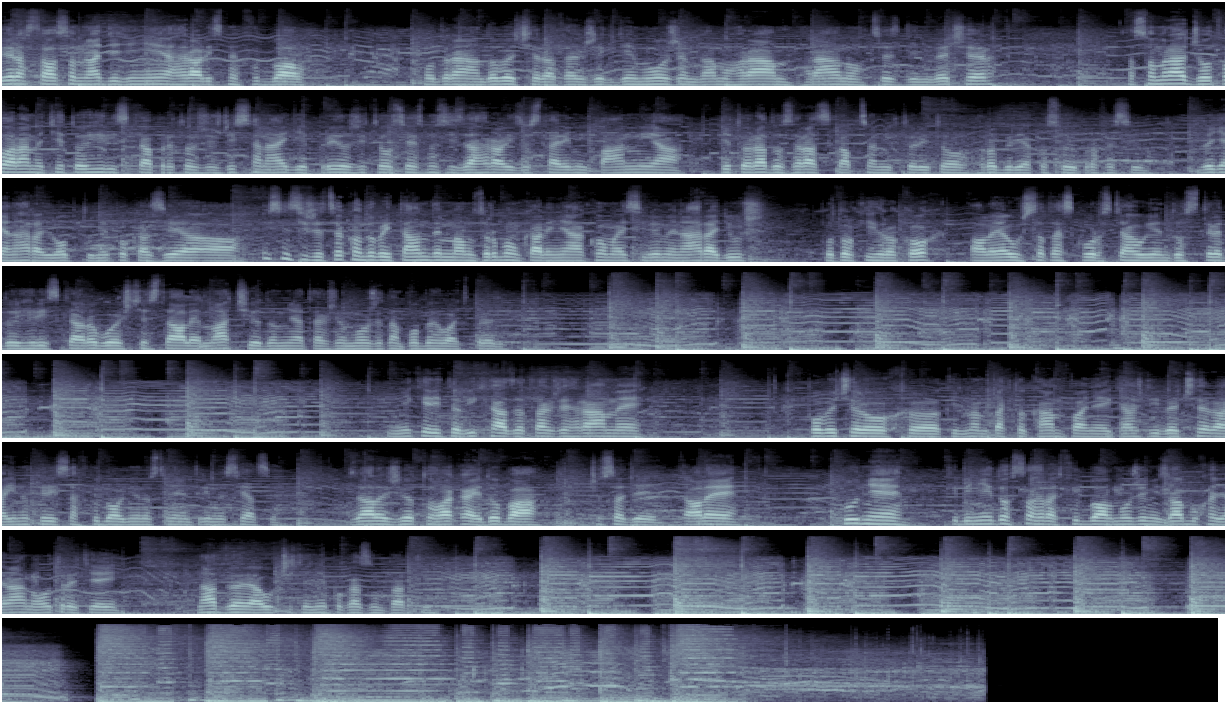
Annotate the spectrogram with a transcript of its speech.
Vyrastal som na dedine a hrali sme futbal od rána do večera, takže kde môžem, tam hrám ráno, cez deň, večer. A som rád, že otvárame tieto ihriska, pretože vždy sa nájde príležitosť, sme si zahrali so starými pánmi a je to radosť hrať s chlapcami, ktorí to robili ako svoju profesiu. Vedia nahrať loptu, nepokazia a myslím si, že celkom dobrý tandem mám s Robom Kaliňákom, aj si vieme nahrať už po toľkých rokoch, ale ja už sa tak skôr vzťahujem do stredu ihriska, Robo ešte stále mladší odo mňa, takže môže tam pobehovať vpredu. Niekedy to vychádza tak, že hráme po večeroch, e, keď máme takto kampaň aj každý večer a inokedy sa v futbalu nedostaneme 3 mesiace. Záleží od toho, aká je doba, čo sa deje. Ale kľudne, keby niekto chcel hrať futbal, môže mi zabúchať ráno o tretej na dvere a určite nepokazím partiu.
